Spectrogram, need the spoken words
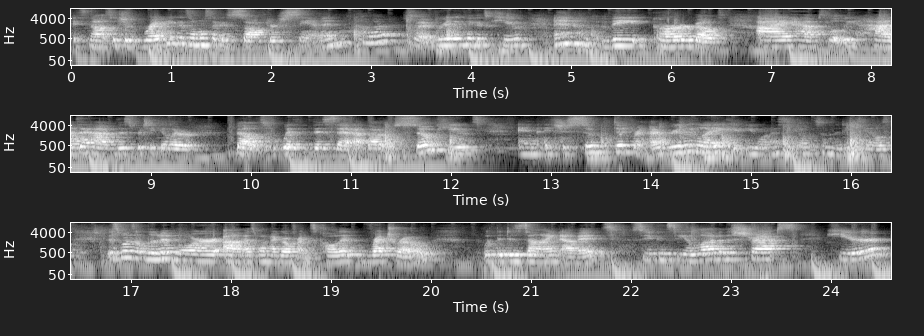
It's not such a bright pink, it's almost like a softer salmon color. So I really think it's cute. And the garter belt, I absolutely had to have this particular belt with this set. I thought it was so cute it's just so different. I really like, if you wanna see some of the details, this one's a little bit more, um, as one of my girlfriends called it, retro with the design of it. So you can see a lot of the straps here.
